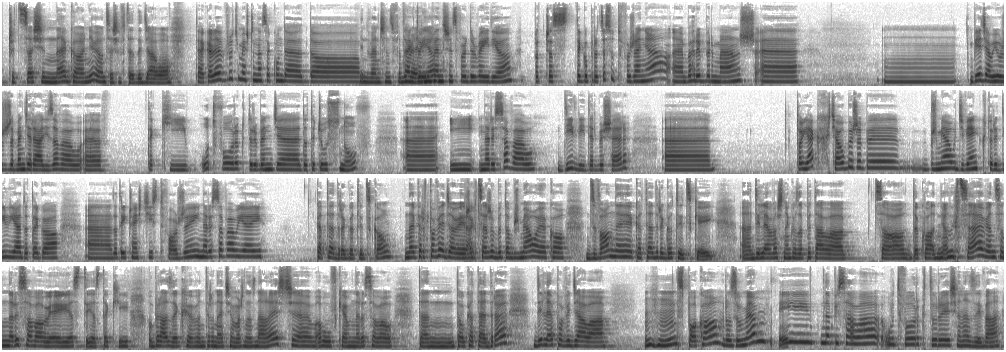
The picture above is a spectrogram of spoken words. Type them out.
czy coś innego. Nie wiem, co się wtedy działo. Tak, ale wróćmy jeszcze na sekundę do Inventions for the tak, Radio. do Inventions for the Radio. Podczas tego procesu tworzenia e, Barry Bermange e, mm, wiedział już, że będzie realizował e, taki utwór, który będzie dotyczył snów E, i narysował Dilly Derbyshire e, to jak chciałby, żeby brzmiał dźwięk, który Dilia do tego, e, do tej części stworzy i narysował jej katedrę gotycką. Najpierw powiedział jej, tak. że chce, żeby to brzmiało jako dzwony katedry gotyckiej. Dilia właśnie go zapytała, co dokładnie on chce, więc on narysował jej, jest, jest taki obrazek w internecie, można znaleźć, e, ołówkiem narysował ten, tą katedrę. Dile powiedziała mhm, spoko, rozumiem i napisała utwór, który się nazywa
